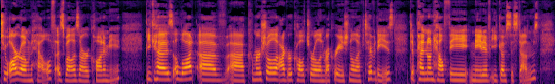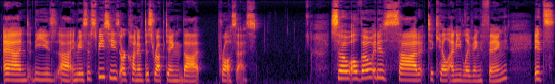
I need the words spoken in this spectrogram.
to our own health as well as our economy because a lot of uh, commercial, agricultural, and recreational activities depend on healthy native ecosystems, and these uh, invasive species are kind of disrupting that process. So, although it is sad to kill any living thing, it's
